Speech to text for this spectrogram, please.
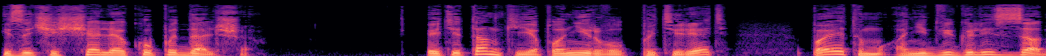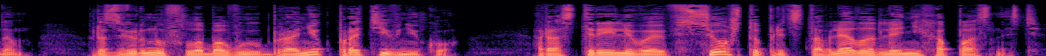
и зачищали окопы дальше. Эти танки я планировал потерять, поэтому они двигались задом, развернув лобовую броню к противнику, расстреливая все, что представляло для них опасность.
